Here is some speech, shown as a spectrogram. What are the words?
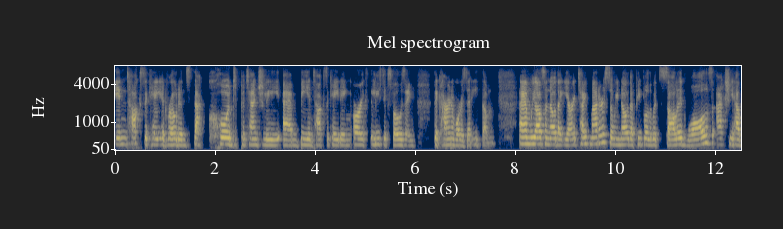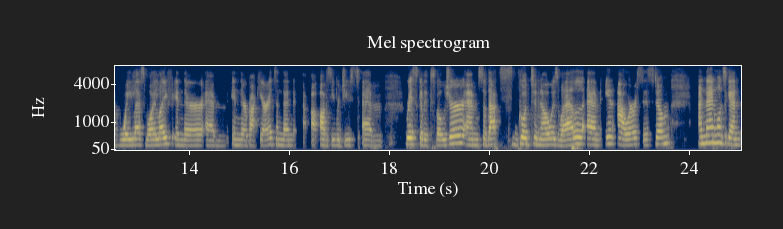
intoxicated rodents that could potentially um, be intoxicating or at least exposing the carnivores that eat them. And we also know that yard type matters. So we know that people with solid walls actually have way less wildlife in their um, in their backyards, and then uh, obviously reduced um, risk of exposure. Um, so that's good to know as well um, in our system. And then once again,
